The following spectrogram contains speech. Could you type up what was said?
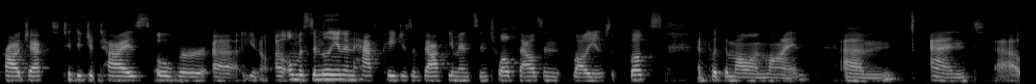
project to digitize over, uh, you know, almost a million and a half pages of documents and 12,000 volumes of books and put them all online. Um, and uh,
